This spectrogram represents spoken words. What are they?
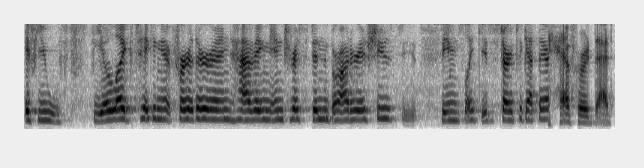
if you feel like taking it further and having interest in the broader issues, it seems like you'd start to get there. I have heard that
